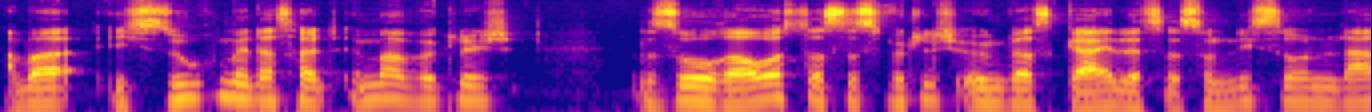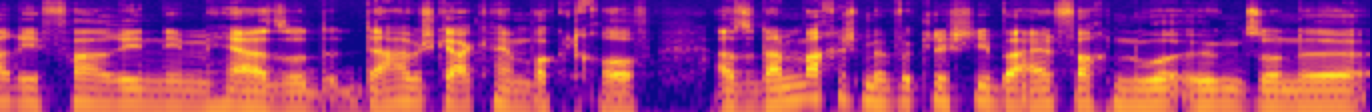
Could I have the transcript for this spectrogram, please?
Aber ich suche mir das halt immer wirklich so raus, dass es wirklich irgendwas Geiles ist und nicht so ein Larifari nebenher. Also da habe ich gar keinen Bock drauf. Also dann mache ich mir wirklich lieber einfach nur irgend so eine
